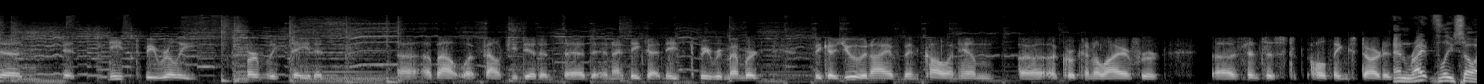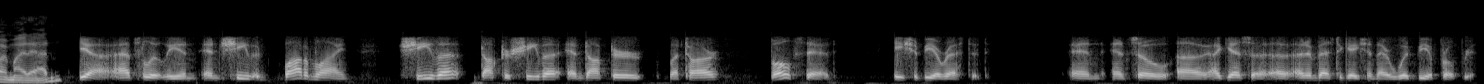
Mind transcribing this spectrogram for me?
uh, it needs to be really firmly stated uh, about what Fauci did and said, and I think that needs to be remembered because you and I have been calling him uh, a crook and a liar for uh, since this whole thing started. And rightfully so, I might add. Yeah, absolutely. And and Shiva. Bottom line, Shiva, Doctor Shiva, and Doctor Buttar both said he should be arrested. And and so uh, I guess a, a, an investigation there would be appropriate.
